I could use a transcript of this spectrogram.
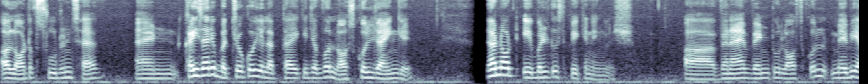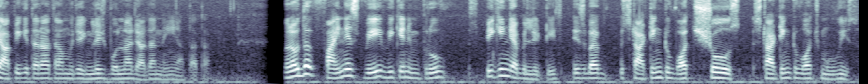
a lot of students have and कई सारे बच्चों को ये लगता है कि जब वो लॉ स्कूल जाएंगे दे आर नॉट एबल टू स्पीक इन इंग्लिश व्हेन आई वेंट टू लॉ स्कूल मैं भी आप ही की तरह था मुझे इंग्लिश बोलना ज़्यादा नहीं आता था one of the finest way we can improve speaking abilities is by starting to watch shows starting to watch movies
